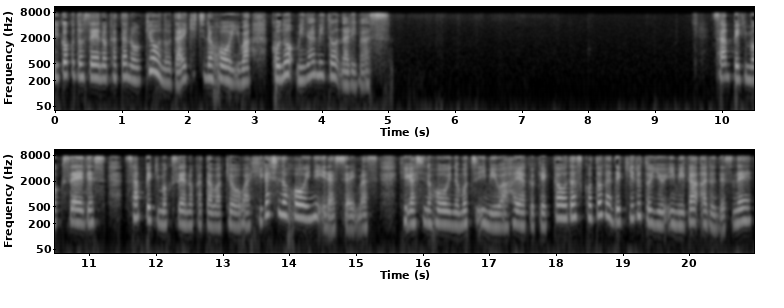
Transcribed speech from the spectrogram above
二国土星の方の今日の大吉の方位はこの南となります。三匹木星です。三匹木星の方は今日は東の方位にいらっしゃいます。東の方位の持つ意味は早く結果を出すことができるという意味があるんですね。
